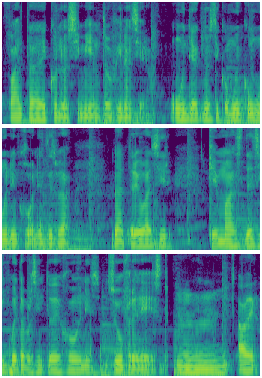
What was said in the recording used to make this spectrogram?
falta de conocimiento financiero, un diagnóstico muy común en jóvenes de su edad. Me atrevo a decir que más del 50% de jóvenes sufre de esto. Mm, a ver,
